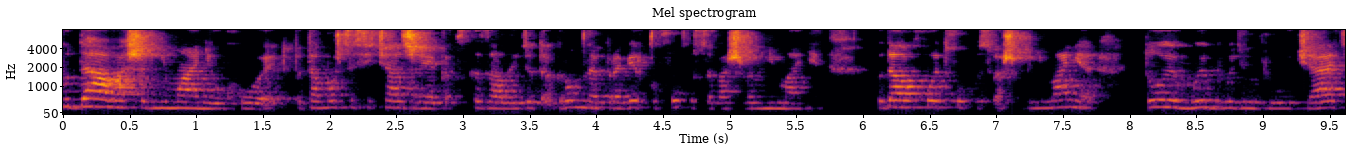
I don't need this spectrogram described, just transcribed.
куда ваше внимание уходит, потому что сейчас же, я как сказала, идет огромная проверка фокуса вашего внимания. Куда уходит фокус вашего внимания, то и мы будем получать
